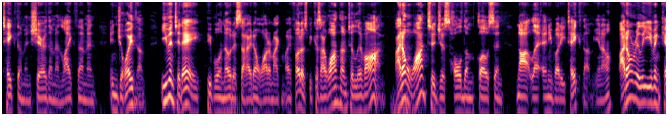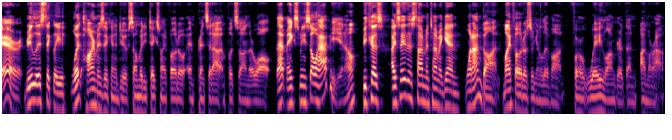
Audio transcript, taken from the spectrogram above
take them and share them and like them and enjoy them even today, people will notice that I don't watermark my photos because I want them to live on. I don't want to just hold them close and not let anybody take them, you know? I don't really even care. Realistically, what harm is it going to do if somebody takes my photo and prints it out and puts it on their wall? That makes me so happy, you know? Because I say this time and time again, when I'm gone, my photos are going to live on for way longer than I'm around.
